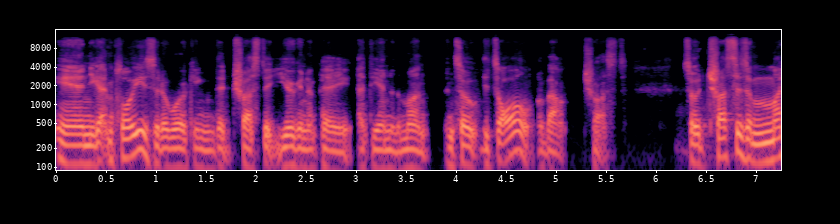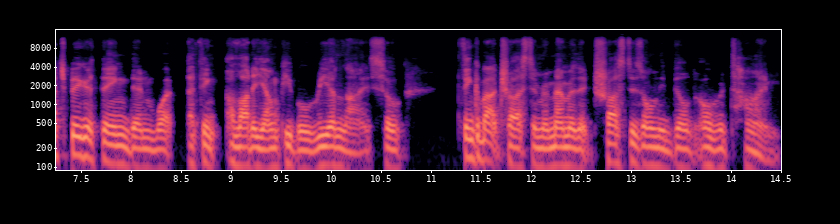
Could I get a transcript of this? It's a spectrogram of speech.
and you got employees that are working that trust that you're going to pay at the end of the month, and so it's all about trust. So trust is a much bigger thing than what I think a lot of young people realize. So think about trust and remember that trust is only built over time.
